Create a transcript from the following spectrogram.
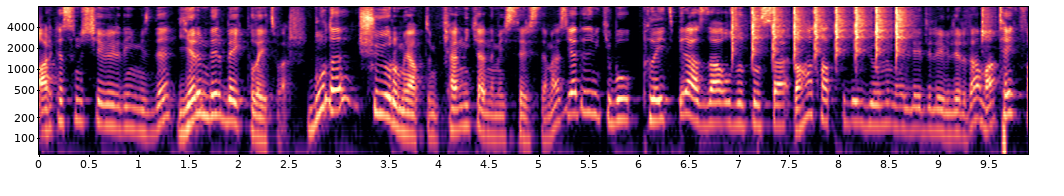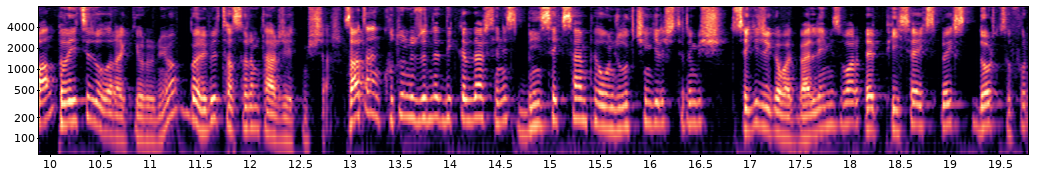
arkasını çevirdiğimizde yarım bir backplate var. Burada şu yorumu yaptım kendi kendime ister istemez. Ya dedim ki bu plate biraz daha uzatılsa daha tatlı bir görünüm elde edilebilirdi ama tek fan plate'siz olarak görünüyor. Böyle bir tasarım tercih etmişler. Zaten kutunun üzerinde dikkat ederseniz 1080p oyunculuk için geliştirilmiş 8 GB belleğimiz var ve PCI Express 4.0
